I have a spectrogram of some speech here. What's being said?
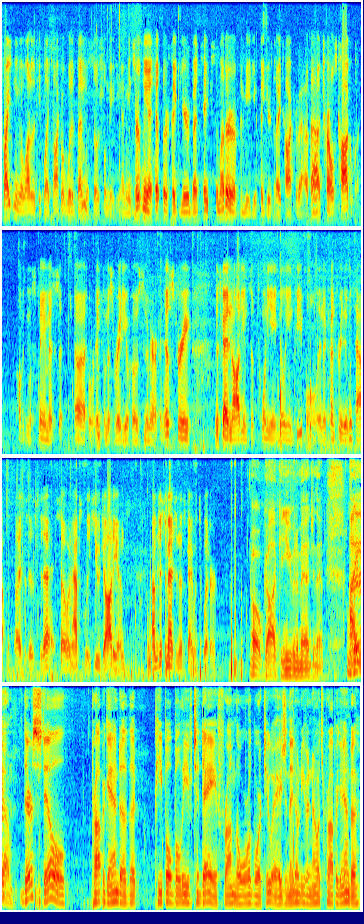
frightening a lot of the people I talk about would have been with social media. I mean, certainly a Hitler figure, but take some other of the media figures that I talk about. Uh, Charles Coughlin, probably the most famous uh, or infamous radio host in American history. This guy had an audience of 28 million people in a country that was half the size it is today. So an absolutely huge audience. Um, just imagine this guy with Twitter. Oh God, can you even imagine that? I um, there's still propaganda that people believe today from the World War II age, and they don't even know it's propaganda.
